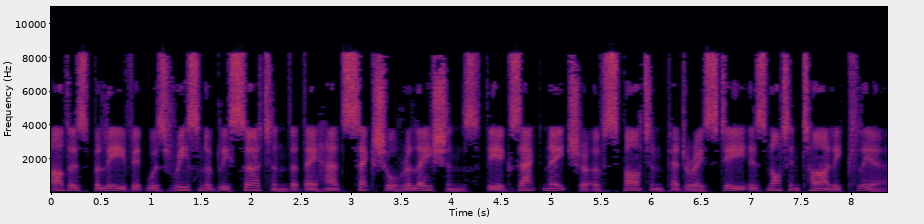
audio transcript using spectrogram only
others believe it was reasonably certain that they had sexual relations the exact nature of Spartan pederasty is not entirely clear.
